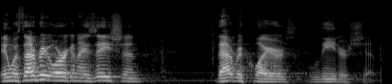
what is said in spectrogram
And with every organization, that requires leadership.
